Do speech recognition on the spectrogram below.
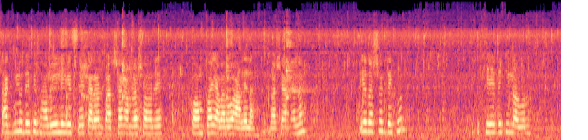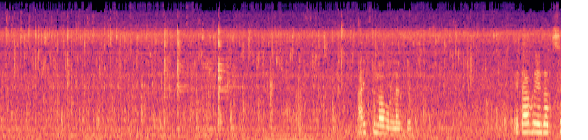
শাকগুলো দেখে ভালোই লেগেছে, কারণ পাট শাক আমরা শহরে কম পাই, আবার ও আনে না, বাসায় আনে না। প্রিয় দর্শক, দেখুন, একটু খেয়ে দেখি লবণ। আর একটু লবণ লাগবে। এটা হয়ে যাচ্ছে।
